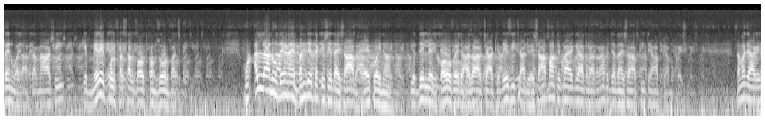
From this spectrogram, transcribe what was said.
तेन अदा करना आशी कि मेरे को फ़सल बहुत कमज़ोर बच गई हूँ। अल्लाह देना है, बंदे तक किसी का हिसाब है कोई ना। जो दिल खौफ है हज़ार चाह के देसी चाह, जो हिसाब से बह गया तो रब जदा हिसाब की आप क्या मुके समझ आ गई?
